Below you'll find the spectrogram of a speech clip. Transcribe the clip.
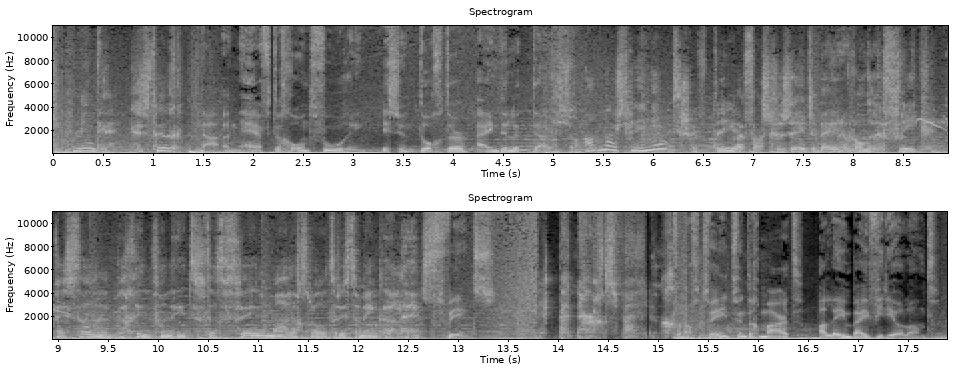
Minke is terug. Na een heftige ontvoering is hun dochter eindelijk thuis. Anders, vriend. Ze heeft drie jaar vastgezeten bij een of andere freak. Wij staan aan het begin van iets dat vele malen groter is dan enkel alleen. Sphinx. Ben nergens veilig. Vanaf 22 maart alleen bij Videoland.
